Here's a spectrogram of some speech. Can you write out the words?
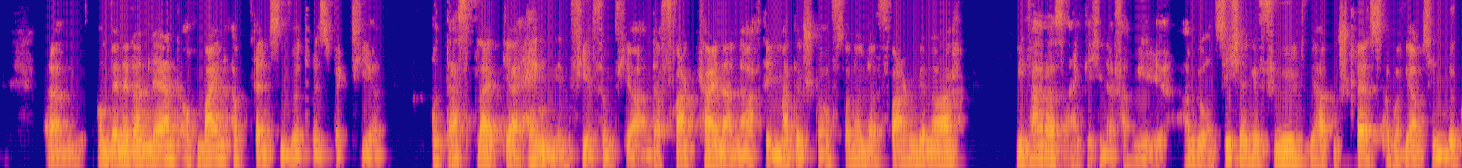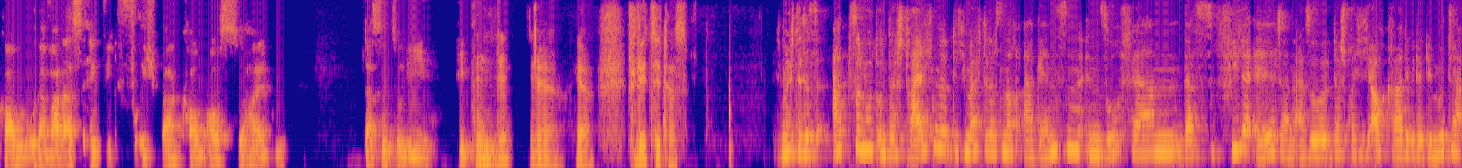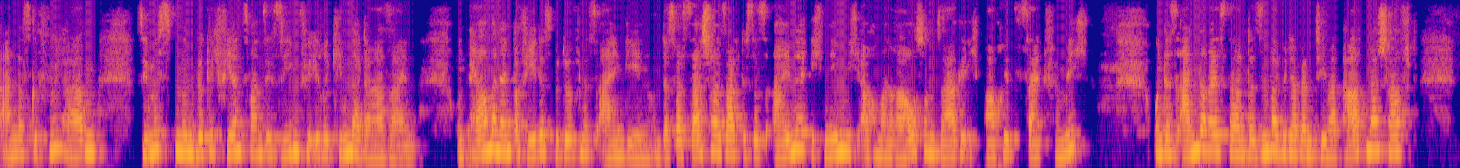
Ähm, und wenn er dann lernt, auch mein Abgrenzen wird respektiert. Und das bleibt ja hängen in vier, fünf Jahren. Da fragt keiner nach dem Mathestoff, sondern da fragen wir nach, wie war das eigentlich in der Familie? Haben wir uns sicher gefühlt? Wir hatten Stress, aber wir haben es hinbekommen oder war das irgendwie furchtbar, kaum auszuhalten? Das sind so die, die Punkte. Mhm. Ja, ja. Felicitas. Ich möchte das absolut unterstreichen und ich möchte das noch ergänzen, insofern, dass viele Eltern, also da spreche ich auch gerade wieder die Mütter an, das Gefühl haben, sie müssten nun wirklich 24-7 für ihre Kinder da sein und permanent auf jedes Bedürfnis eingehen. Und das, was Sascha sagt, ist das eine, ich nehme mich auch mal raus und sage, ich brauche jetzt Zeit für mich. Und das andere ist, und da sind wir wieder beim Thema Partnerschaft,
